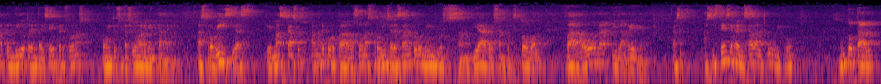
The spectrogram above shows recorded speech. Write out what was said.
atendido 36 personas con intoxicación alimentaria. Las provincias más casos han reportado son las provincias de Santo Domingo, Santiago, San Cristóbal, Barahona y La Vega. As- Asistencia realizada al público, un total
